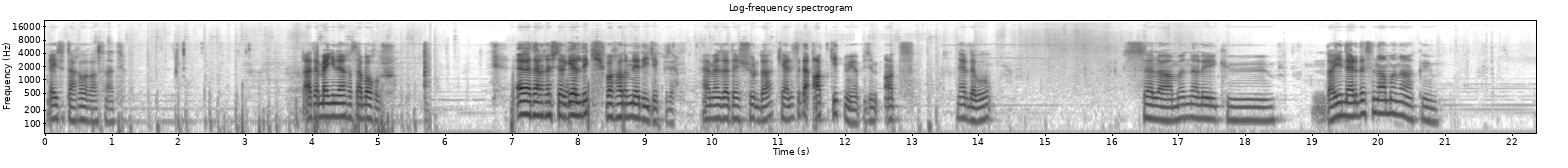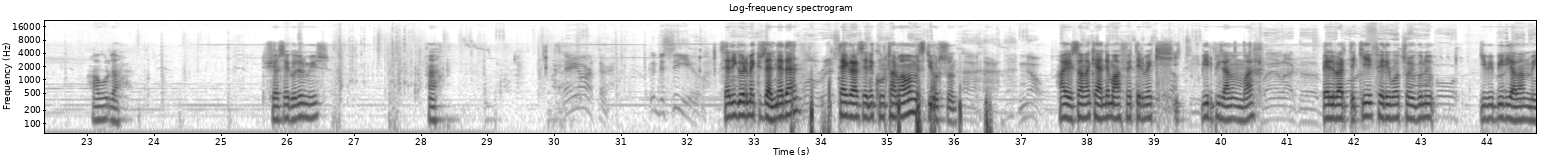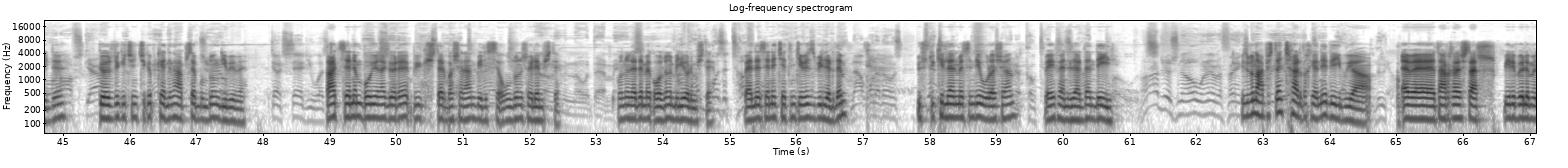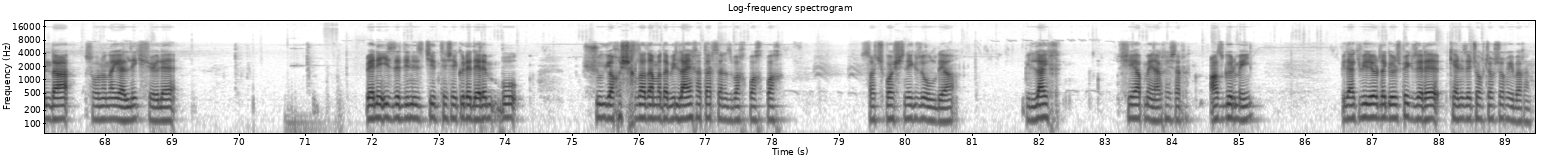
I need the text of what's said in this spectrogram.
Neyse takılı kalsın hadi. Zaten ben kadar sabah olur. Evet arkadaşlar geldik. Bakalım ne diyecek bize. Hemen zaten şurada. Kendisi de at gitmiyor. Bizim at. Nerede bu? Selamın aleyküm. Dayı neredesin amına koyayım? Ha burada. Düşersek ölür müyüz? You. Seni görmek güzel. Neden? Tekrar seni kurtarmamı mı istiyorsun? Hayır, sana kendimi affettirmek bir planım var. Belvert'teki feribot soygunu gibi bir yalan mıydı? Gözlük için çıkıp kendini hapse bulduğun gibi mi? Dutch senin boyuna göre büyük işler başaran birisi olduğunu söylemişti. Bunun ne demek olduğunu biliyorum işte. Ben de seni Çetin Ceviz bilirdim. Üstü kirlenmesin diye uğraşan beyefendilerden değil. Biz bunu hapisten çıkardık ya ne diyor bu ya? Evet arkadaşlar bir bölümün daha sonuna geldik. Şöyle beni izlediğiniz için teşekkür ederim. Bu şu yakışıklı adama da bir like atarsanız bak bak bak. Saç baş ne güzel oldu ya. Bir like şey yapmayın arkadaşlar. Az görmeyin. Bir dahaki videoda görüşmek üzere. Kendinize çok çok çok iyi bakın.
